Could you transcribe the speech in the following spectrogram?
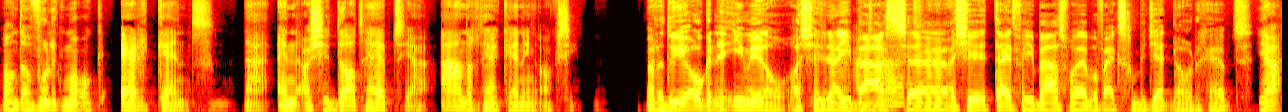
Want dan voel ik me ook erkend. Nou, en als je dat hebt, ja, aandacht, herkenning, actie. Maar dat doe je ook in een e-mail. Als je naar je baas, eh, als je tijd van je baas wil hebben of extra budget nodig hebt. Ja.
